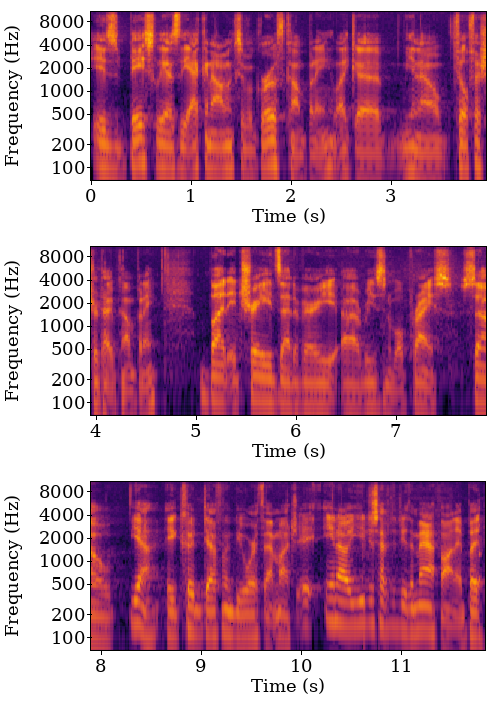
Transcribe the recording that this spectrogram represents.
is basically has the economics of a growth company, like a you know Phil Fisher type company, but it trades at a very uh, reasonable price. So yeah, it could definitely be worth that much. It, you know, you just have to do the math on it. But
